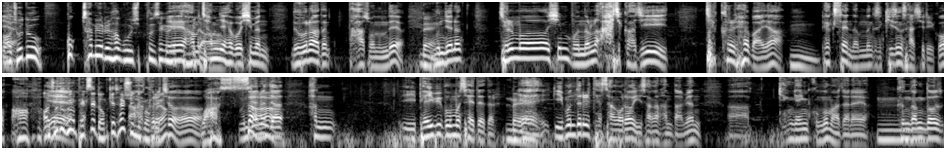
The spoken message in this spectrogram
예. 아, 저도 꼭 참여를 하고 싶은 생각이 예, 듭니다. 한번 참여해 보시면 누구나 다- 다 좋는데요. 네. 문제는 젊으신 분들은 아직까지 체크를 해봐야 음. 100세 넘는 것은 기정사실이고. 아, 아 저도 예. 그럼 100세 넘게 살 수 있는 아, 건가요? 그렇죠. 와, 문제는 이제 한 이 베이비 부모 세대들, 네. 예, 이분들을 대상으로 이상을 한다면 아, 굉장히 궁금하잖아요. 음. 건강도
